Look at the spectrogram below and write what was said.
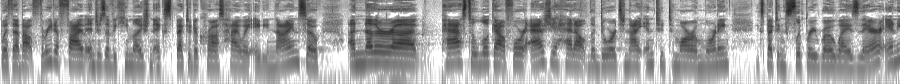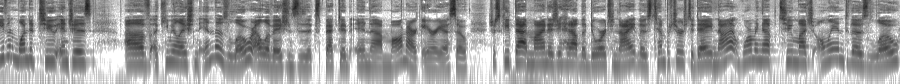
with about three to five inches of accumulation expected across Highway 89. So, another uh, pass to look out for as you head out the door tonight into tomorrow morning. Expecting slippery roadways there, and even one to two inches of accumulation in those lower elevations is expected in a Monarch area. So just keep that in mind as you head out the door tonight. Those temperatures today not warming up too much, only into those low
